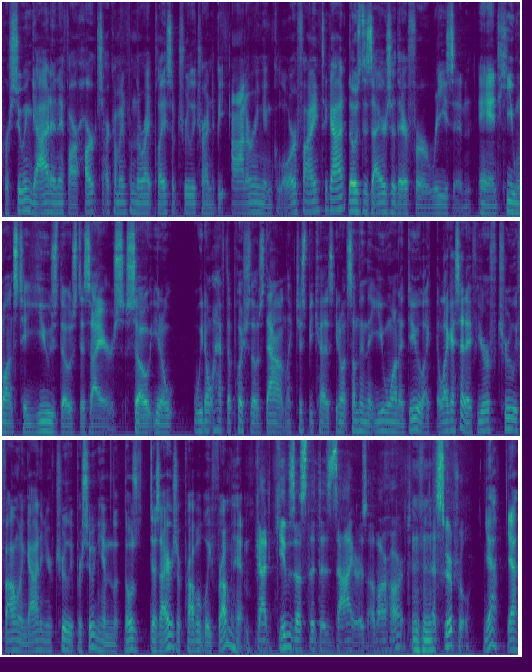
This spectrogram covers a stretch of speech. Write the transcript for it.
pursuing God and if our hearts are coming from the right place of truly trying to be honoring and glorifying to God, those desires are there for a reason. And He wants to use those desires. So, you know, we don't have to push those down like just because you know it's something that you want to do like like i said if you're truly following god and you're truly pursuing him th- those desires are probably from him God gives us the desires of our heart. Mm-hmm. That's scriptural. yeah yeah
